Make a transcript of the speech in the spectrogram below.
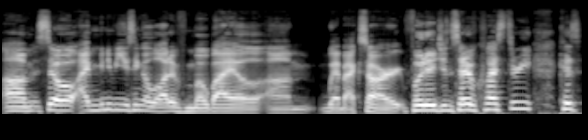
Um, so I'm going to be using a lot of mobile um, WebXR footage instead of Quest 3 because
